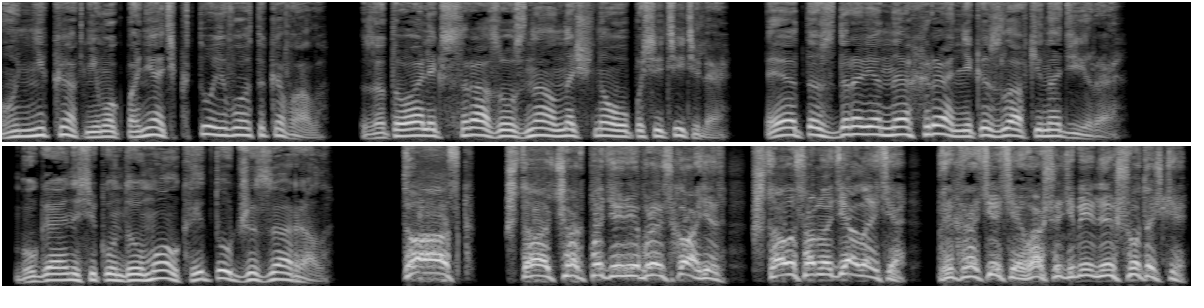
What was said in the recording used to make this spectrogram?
Он никак не мог понять, кто его атаковал. Зато Алекс сразу узнал ночного посетителя. Это здоровенный охранник из лавки Надира. Бугай на секунду умолк и тут же заорал. «Тоск! Что, черт подери, происходит? Что вы со мной делаете? Прекратите ваши дебильные шуточки,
